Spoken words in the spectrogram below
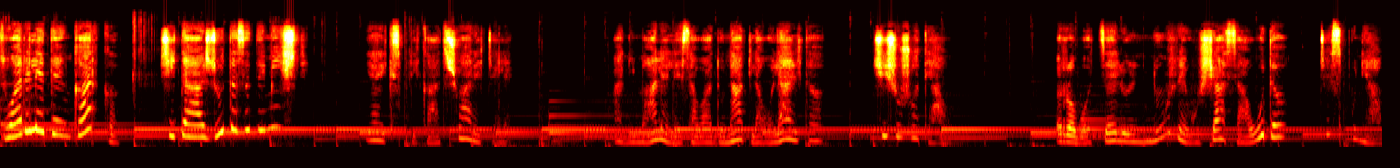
Soarele te încarcă și te ajută să te miști, i-a explicat șoarecele. Animalele s-au adunat la oaltă și șușoteau. Roboțelul nu reușea să audă ce spuneau.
